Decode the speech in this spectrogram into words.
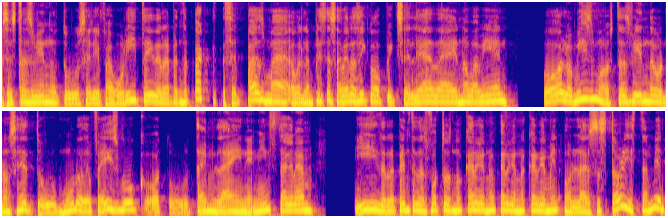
pues estás viendo tu serie favorita y de repente ¡pac! se pasma o la empiezas a ver así como pixeleada y no va bien. O lo mismo, estás viendo, no sé, tu muro de Facebook o tu timeline en Instagram y de repente las fotos no cargan, no cargan, no cargan bien. O las stories también.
